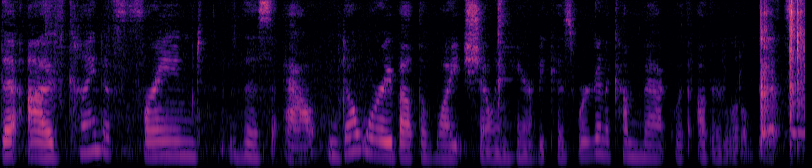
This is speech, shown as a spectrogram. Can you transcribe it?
that I've kind of framed this out. And don't worry about the white showing here because we're going to come back with other little bits.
